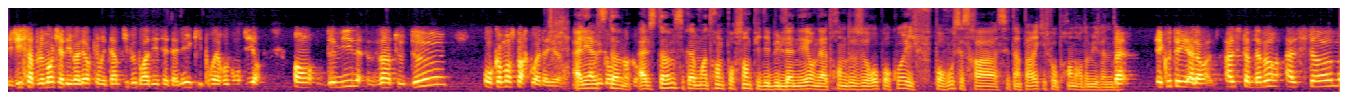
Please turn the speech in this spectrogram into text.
Je dis simplement qu'il y a des valeurs qui ont été un petit peu bradées cette année et qui pourraient rebondir en 2022. On commence par quoi d'ailleurs? Allez, Alstom. Alstom, c'est quand même moins 30% depuis le début de l'année. On est à 32 euros. Pourquoi? Pour vous, c'est un pari qu'il faut prendre en 2022 Écoutez, alors Alstom d'abord. Alstom,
